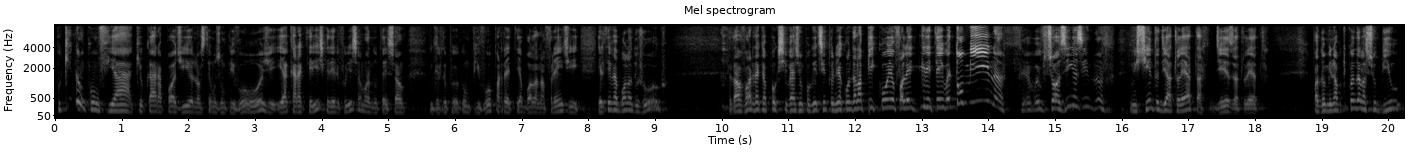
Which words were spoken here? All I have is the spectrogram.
Por que não confiar que o cara pode ir? Nós temos um pivô hoje, e a característica dele foi isso a manutenção. Um pivô para reter a bola na frente, ele teve a bola do jogo. Eu estava fora, daqui a pouco, se tivesse um pouquinho de sintonia. Quando ela picou, eu falei, gritei, domina! Eu, sozinho, assim, no instinto de atleta, de ex-atleta, para dominar, porque quando ela subiu,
